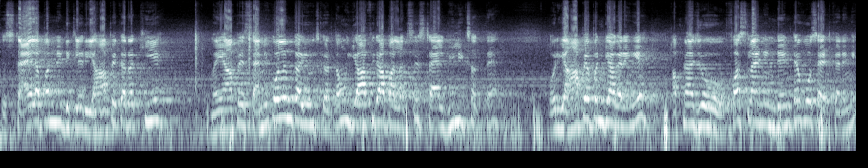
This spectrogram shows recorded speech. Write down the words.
तो स्टाइल अपन ने डिक्लेयर यहाँ पे कर रखी है। मैं यहाँ पे सेमिकोलन का यूज़ करता हूँ, या फिर आप अलग से स्टाइल भी लिख सकते हैं। और यहाँ पे अपन क्या करेंगे, अपना जो फ़र्स्ट लाइन इंडेंट है वो सेट करेंगे।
